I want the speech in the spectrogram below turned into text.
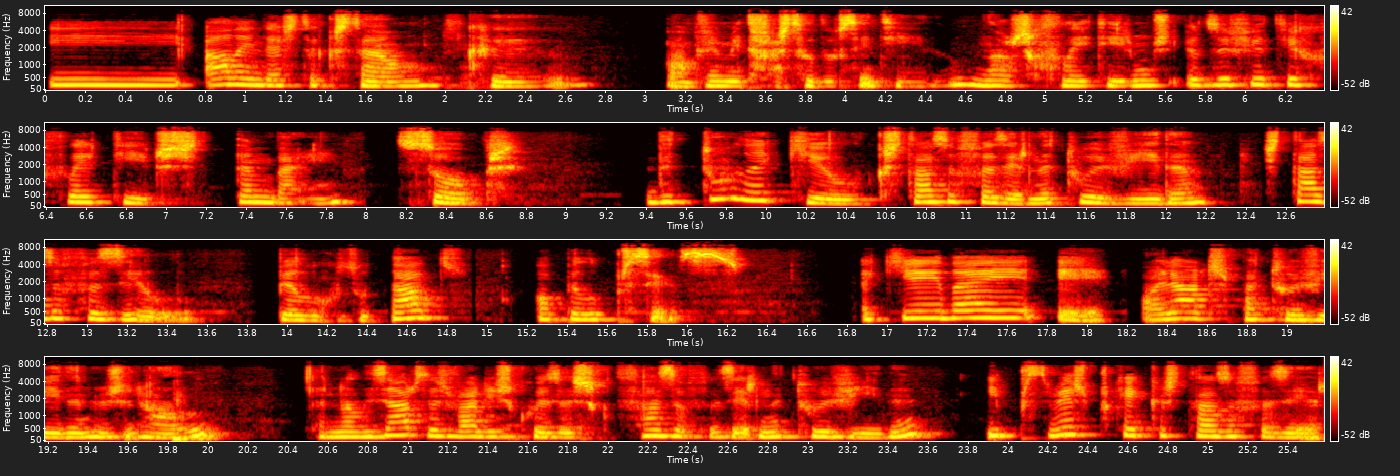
e além desta questão que obviamente faz todo o sentido nós refletirmos, eu desafio-te a refletir também sobre de tudo aquilo que estás a fazer na tua vida, estás a fazê-lo pelo resultado ou pelo processo. Aqui a ideia é olhares para a tua vida no geral, analisares as várias coisas que estás a fazer na tua vida e perceberes porque é que as estás a fazer.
